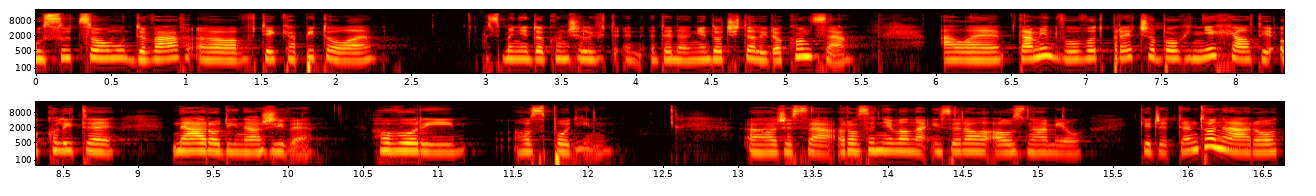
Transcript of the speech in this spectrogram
U sudcov 2 eh, v tej kapitole sme nedokončili, teda nedočítali do konca, ale tam je dôvod, prečo Boh nechal tie okolité národy nažive. Hovorí hospodin, eh, že sa rozhneval na Izrael a oznámil, keďže tento národ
